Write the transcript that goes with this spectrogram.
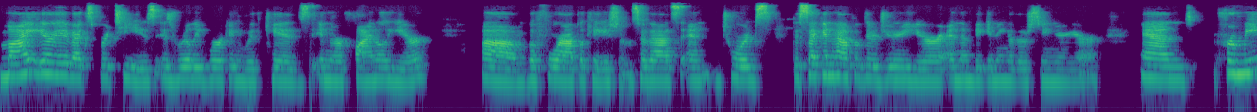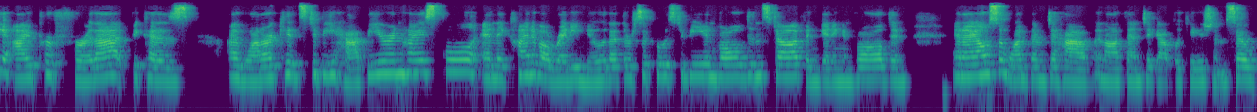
my area of expertise is really working with kids in their final year um, before application. So that's and towards the second half of their junior year and then beginning of their senior year. And for me, I prefer that because I want our kids to be happier in high school and they kind of already know that they're supposed to be involved in stuff and getting involved and and I also want them to have an authentic application. So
